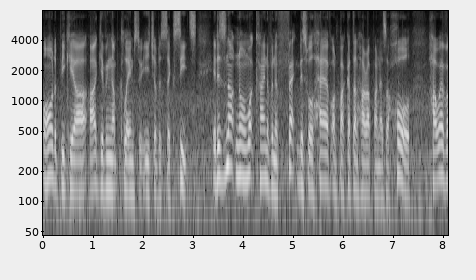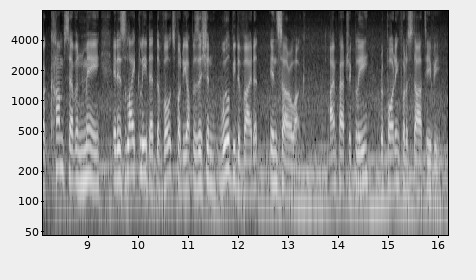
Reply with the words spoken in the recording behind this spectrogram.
or the PKR are giving up claims to each of the six seats. It is not known what kind of an effect this will have on Pakatan Harapan as a whole. However, come 7 May, it is likely that the votes for the opposition will be divided in Sarawak. I'm Patrick Lee, reporting for the Star TV.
